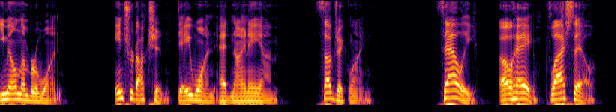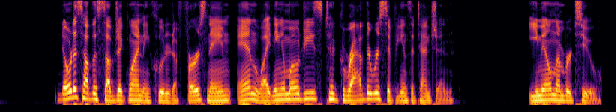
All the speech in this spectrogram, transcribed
Email number one Introduction, day one at 9 a.m. Subject line Sally, oh hey, flash sale. Notice how the subject line included a first name and lightning emojis to grab the recipient's attention. Email number two,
